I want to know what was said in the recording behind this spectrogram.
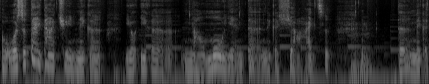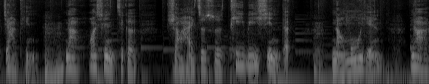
呃我是带他去那个有一个脑膜炎的那个小孩子的那个家庭，嗯那发现这个小孩子是 TB 性的脑膜炎，那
